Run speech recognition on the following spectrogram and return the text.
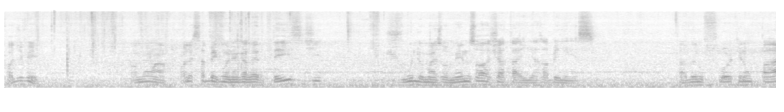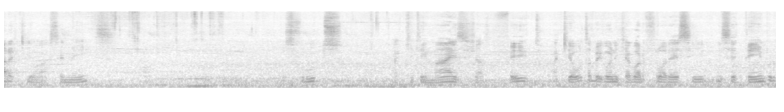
Pode ver. Vamos lá. Olha essa begônia, galera. Desde julho, mais ou menos, ó, já tá aí as abelhinhas. Tá dando flor que não para aqui, ó, as sementes. Os frutos. Aqui tem mais já feito. Aqui é outra begônia que agora floresce em setembro.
